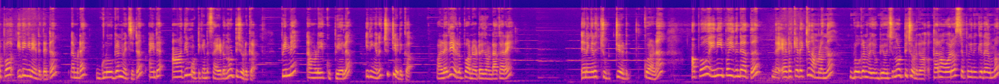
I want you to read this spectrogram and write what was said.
അപ്പോൾ ഇതിങ്ങനെ എടുത്തിട്ട് നമ്മുടെ ഗ്ലൂഗൺ വെച്ചിട്ട് അതിന്റെ ആദ്യം ഒട്ടിക്കേണ്ട സൈഡൊന്ന് ഒട്ടിച്ചു കൊടുക്കുക. പിന്നെ നമ്മൾ ഈ കുപ്പിയിൽ ഇതിങ്ങനെ ചുറ്റിയെടുക്കുക. വളരെ എളുപ്പമാണ് കേട്ടോ ഇത് ഉണ്ടാക്കാറേ ഞാനിങ്ങനെ ചുറ്റിയെടുക്കുവാണ്. അപ്പോൾ ഇനിയിപ്പോൾ ഇതിന്റെ അകത്ത് ഇടയ്ക്കിടയ്ക്ക് നമ്മളൊന്ന് ഗ്ലൂഗൺ ഉപയോഗിച്ച് ഒന്ന് ഒട്ടിച്ചു കൊടുക്കണം. കാരണം ഓരോ സ്റ്റെപ്പ് ഇങ്ങനെ ഇതാകുമ്പോൾ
